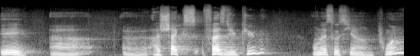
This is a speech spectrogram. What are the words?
et à, euh, à chaque face du cube, on associe un point.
